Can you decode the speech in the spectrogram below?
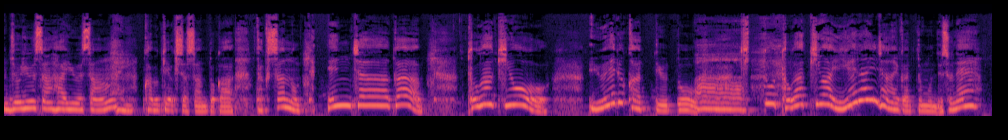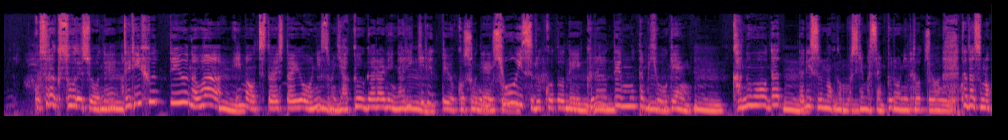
女優さん、俳優さん、はい、歌舞伎役者さんとか、たくさんの演者が、とがきを言えるかっていうと、きっととがきは言えないんじゃないかって思うんですよね。おそらくそうでしょうね。うん、セリフっていうのは、今お伝えしたように、その役柄になりきるっていうことで、憑依することで、いくらでも多分表現可能だったりするのかもしれません、プロにとっては。ただその、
